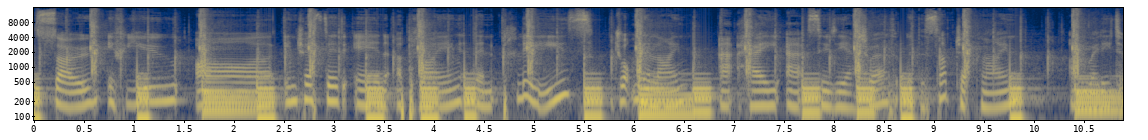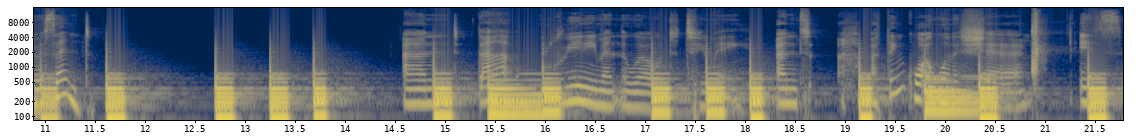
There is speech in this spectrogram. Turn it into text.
So if you are interested in applying, then please drop me a line at hey at Suzy Ashworth with the subject line I'm ready to ascend. And that really meant the world to me. And I think what I want to share is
